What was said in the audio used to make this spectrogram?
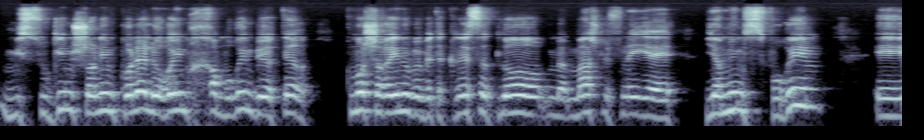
מסוגים שונים כולל אירועים חמורים ביותר כמו שראינו בבית הכנסת לא ממש לפני אה, ימים ספורים. אה,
